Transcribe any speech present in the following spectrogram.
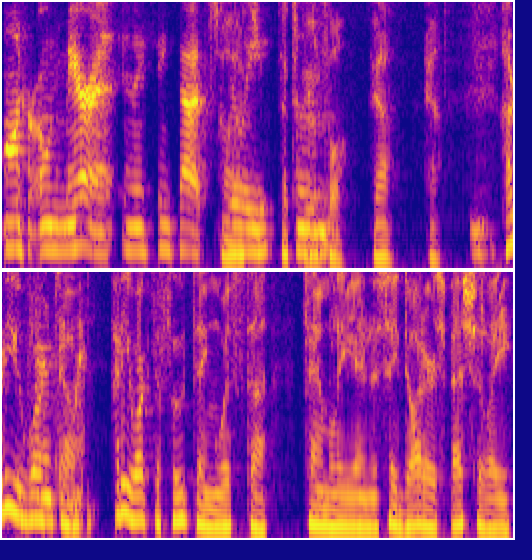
on her own merit and i think that's Oh, really that's, that's um, beautiful. yeah, yeah. How do you work? Uh, how do you work the food thing with uh, family and uh, say daughter especially?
